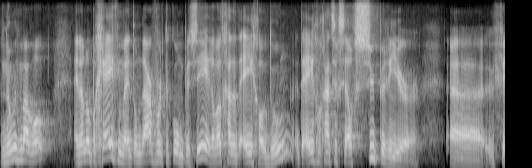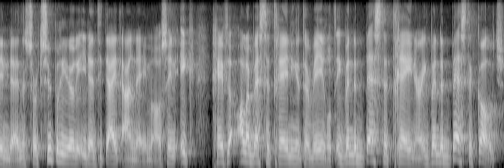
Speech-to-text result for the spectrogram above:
noem het maar op. En dan op een gegeven moment, om daarvoor te compenseren, wat gaat het ego doen? Het ego gaat zichzelf superieur uh, vinden en een soort superieure identiteit aannemen. Als in ik geef de allerbeste trainingen ter wereld, ik ben de beste trainer, ik ben de beste coach.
